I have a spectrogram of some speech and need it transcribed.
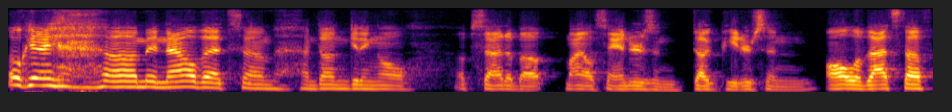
Okay, um, and now that um, I'm done getting all upset about Miles Sanders and Doug Pederson, all of that stuff.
